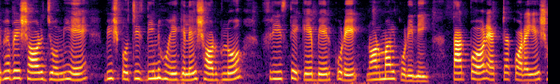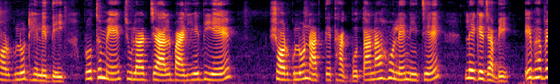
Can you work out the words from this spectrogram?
এভাবে সর জমিয়ে বিশ পঁচিশ দিন হয়ে গেলে সরগুলো ফ্রিজ থেকে বের করে নর্মাল করে নিই। তারপর একটা কড়াইয়ে সরগুলো ঢেলে দেই। প্রথমে চুলার জাল বাড়িয়ে দিয়ে সরগুলো নাড়তে থাকব। তা না হলে নিচে লেগে যাবে। এভাবে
